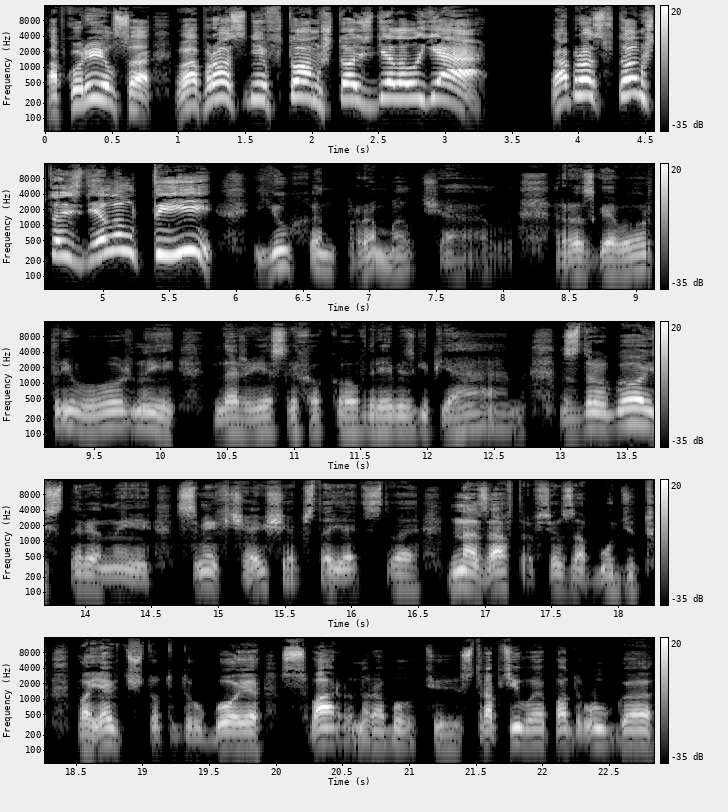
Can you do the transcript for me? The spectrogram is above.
Обкурился? Вопрос не в том, что сделал я. Вопрос в том, что сделал ты. Юхан промолчал. Разговор тревожный, даже если Хоко вдребезги пьян. С другой стороны, смягчающие обстоятельства. На завтра все забудет, появится что-то другое. Свара на работе, строптивая подруга.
